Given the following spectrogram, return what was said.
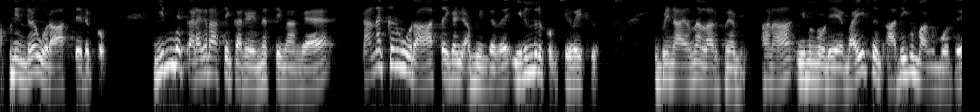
அப்படின்ற ஒரு ஆசை இருக்கும். இந்த கடகராசிக்காரர் என்ன செய்வாங்க? தனக்குன்னு ஒரு ஆசைகள் அப்படின்றத இருந்திருக்கும் சிறு வயசுல. இப்படி நான் இருந்தால் நல்லா இருப்பேன் அப்படின்னு. ஆனா இவங்களுடைய வயசு அதிகமாகும் போது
